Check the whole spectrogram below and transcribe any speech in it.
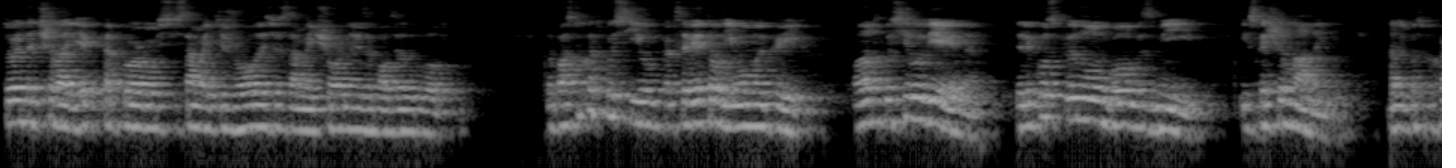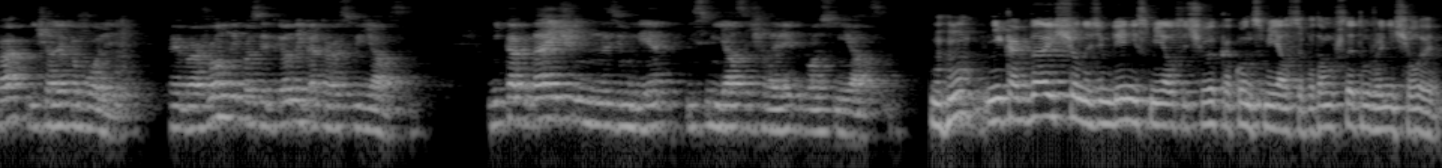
Кто этот человек, которому все самое тяжелое, все самое черное заползет в глотку? Но пастух откусил, как советовал ему мой крик. Он откусил уверенно. Далеко сплюнул он голову змеи и вскочил на ноги. Ни пастуха, ни человека более. Преображенный, просветленный, который смеялся. Никогда еще на земле не смеялся человек, как он смеялся. Угу. Никогда еще на земле не смеялся человек, как он смеялся, потому что это уже не человек.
